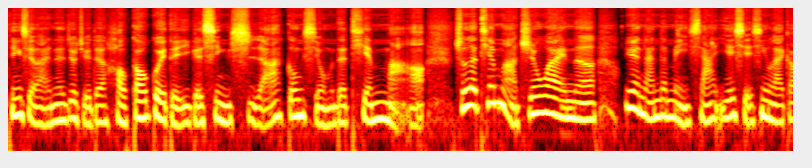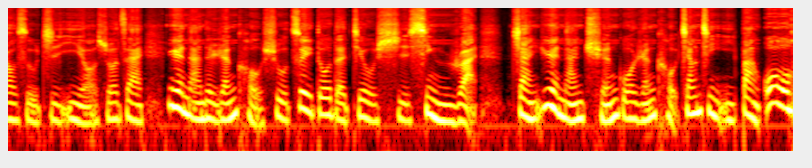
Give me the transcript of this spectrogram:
听起来呢，就觉得好高贵的一个姓氏啊！恭喜我们的天马啊！除了天马之外呢，越南的美霞也写信来告诉志毅哦，说在越南的人口数最多的就是姓阮。占越南全国人口将近一半哦，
